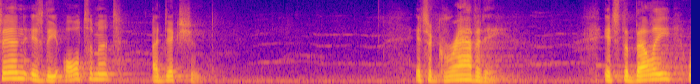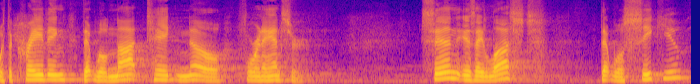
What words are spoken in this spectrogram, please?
Sin is the ultimate addiction. It's a gravity. It's the belly with a craving that will not take no for an answer. Sin is a lust that will seek you,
